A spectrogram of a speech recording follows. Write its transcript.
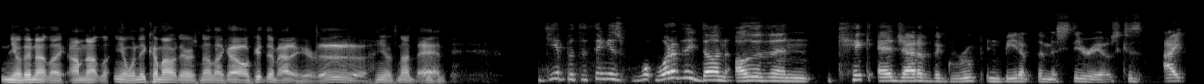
you know they're not like I'm not like- you know when they come out there it's not like oh get them out of here. Ugh. You know it's not that. Yeah, but the thing is, wh- what have they done other than kick Edge out of the group and beat up the Mysterios? Because I,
